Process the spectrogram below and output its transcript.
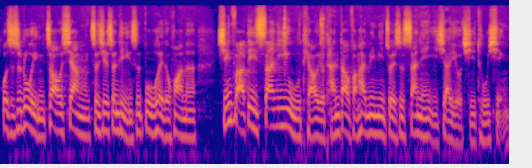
或者是录影、照相这些身体隐私部位的话呢，刑法第三一五条有谈到妨害秘密罪是三年以下有期徒刑，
